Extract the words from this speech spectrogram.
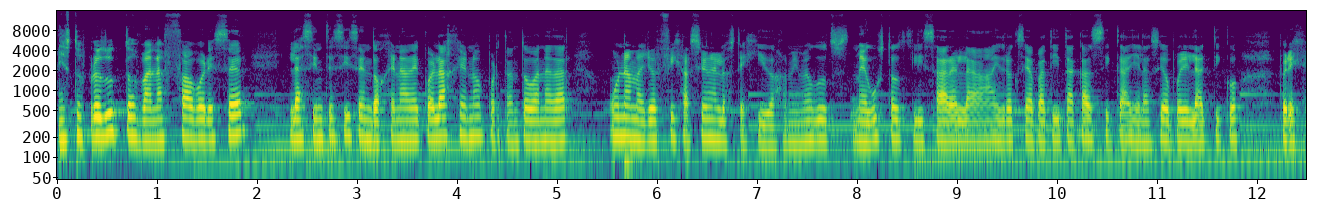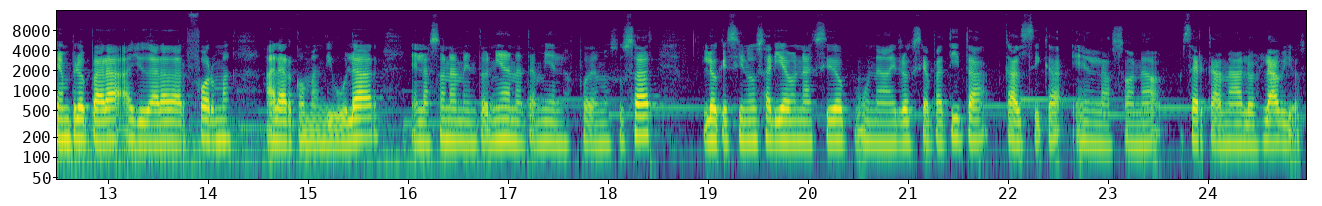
estos productos van a favorecer la síntesis endógena de colágeno, por tanto van a dar una mayor fijación en los tejidos. A mí me, me gusta utilizar la hidroxiapatita cálcica y el ácido poliláctico, por ejemplo, para ayudar a dar forma al arco mandibular. En la zona mentoniana también los podemos usar lo que sí no usaría un ácido, una hidroxiapatita cálcica en la zona cercana a los labios,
